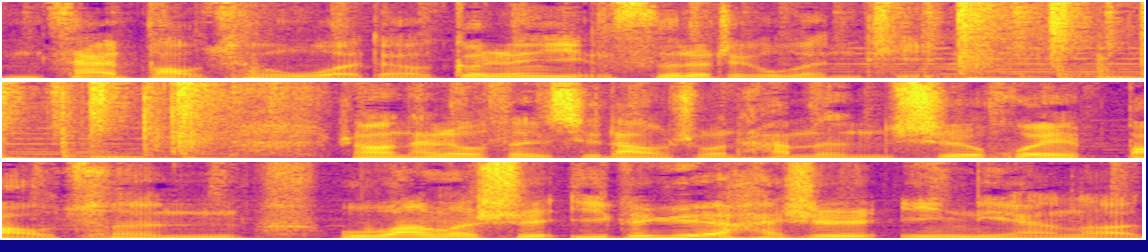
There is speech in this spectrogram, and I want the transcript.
你在保存我的个人隐私的这个问题？然后他就分析到说，他们是会保存，我忘了是一个月还是一年了。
